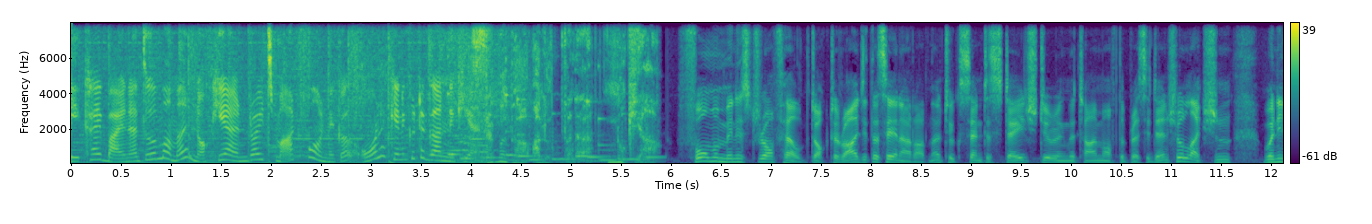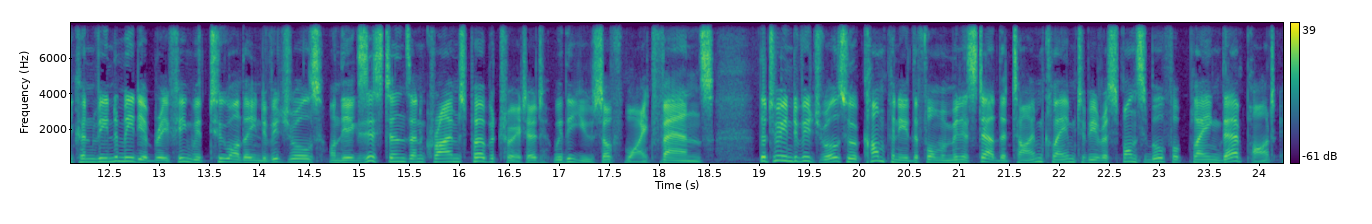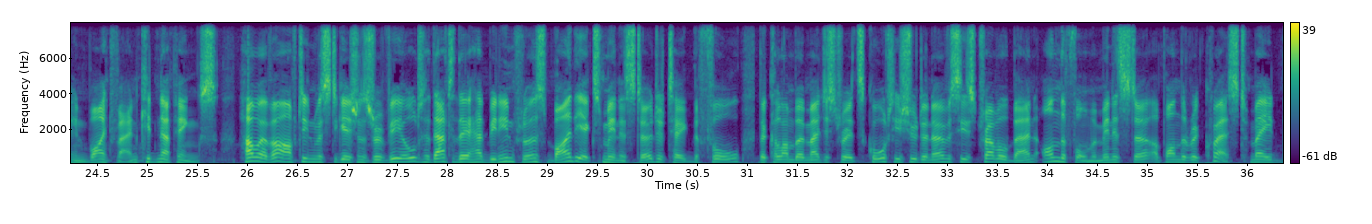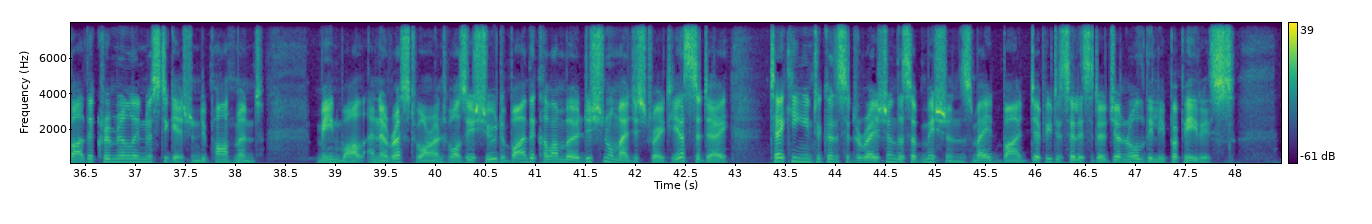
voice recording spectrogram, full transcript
ඒකයි බයිනතුව මම නොකිය ඇන්ඩරෝයිඩ් ස්මර්ට් ෆෝන් එක ඕන කෙනෙකුට ගන්න කියන්න. සැමදා අලුත්වන නොකයා. Former Minister of Health Dr. Rajitha Senaratne took centre stage during the time of the presidential election when he convened a media briefing with two other individuals on the existence and crimes perpetrated with the use of white vans. The two individuals who accompanied the former minister at the time claimed to be responsible for playing their part in white van kidnappings. However, after investigations revealed that they had been influenced by the ex minister to take the fall, the Colombo Magistrates Court issued an overseas travel ban on the former minister upon the request made by the Criminal Investigation Department. Meanwhile, an arrest warrant was issued by the Colombo Additional Magistrate yesterday, taking into consideration the submissions made by Deputy Solicitor General Dileepa Peiris.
